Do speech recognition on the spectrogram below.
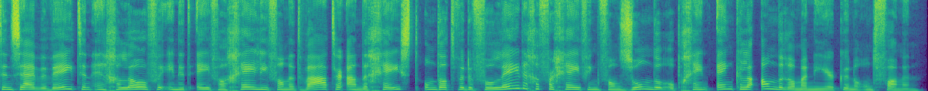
tenzij we weten en geloven in het evangelie van het water aan de geest, omdat we de volledige vergeving van zonden op geen enkele andere manier kunnen ontvangen.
